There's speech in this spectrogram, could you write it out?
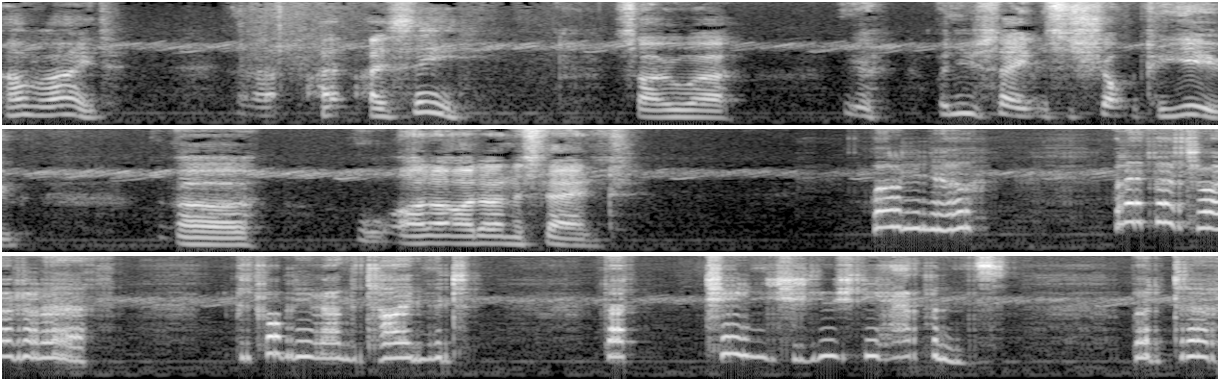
Oh, right. Uh, I, I see. So, uh, when you say it's a shock to you, uh, I, don't- I don't understand. Well, you know, when I first arrived on Earth, it was probably around the time that that change usually happens. But uh,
